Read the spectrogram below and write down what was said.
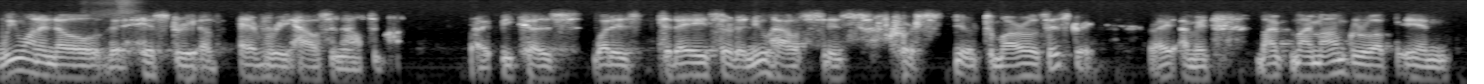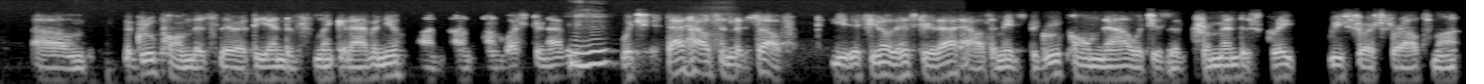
We want to know the history of every house in Altamont, right? Because what is today's sort of new house is, of course, you know, tomorrow's history, right? I mean, my my mom grew up in um, the group home that's there at the end of Lincoln Avenue on, on, on Western Avenue, mm-hmm. which that house in itself, if you know the history of that house, I mean, it's the group home now, which is a tremendous, great resource for Altamont.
